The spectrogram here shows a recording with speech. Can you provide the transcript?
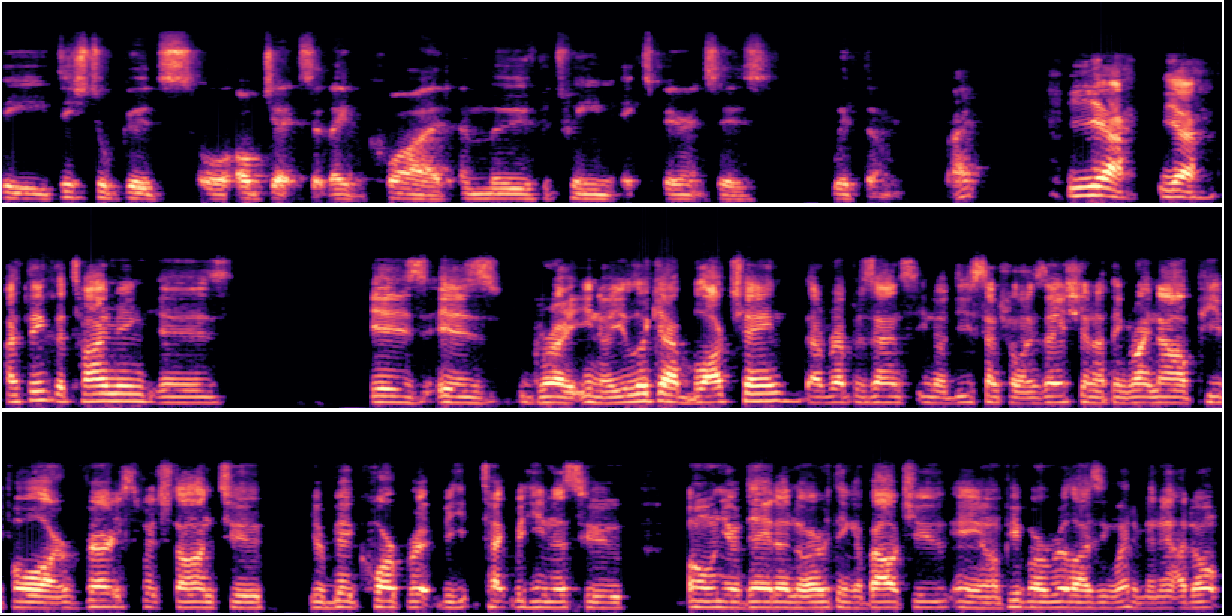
the digital goods or objects that they've acquired and move between experiences with them, right? Yeah, yeah. I think the timing is is is great. You know, you look at blockchain that represents you know decentralization. I think right now people are very switched on to your big corporate tech behemoths who own your data, know everything about you. And, you know, people are realizing, wait a minute, I don't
